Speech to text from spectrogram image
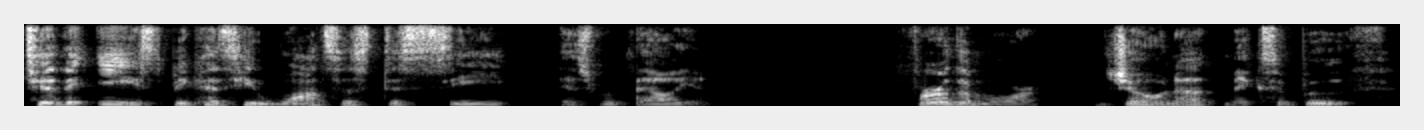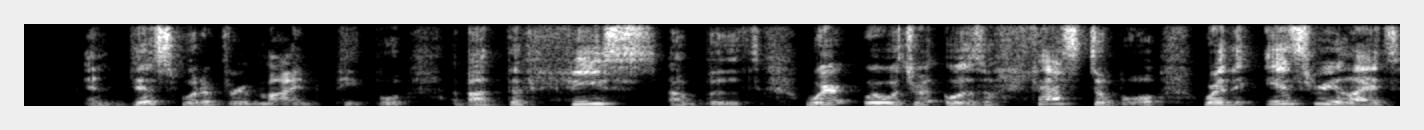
to the east because he wants us to see his rebellion. Furthermore, Jonah makes a booth. And this would have reminded people about the Feast of Booths, where it was, it was a festival where the Israelites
